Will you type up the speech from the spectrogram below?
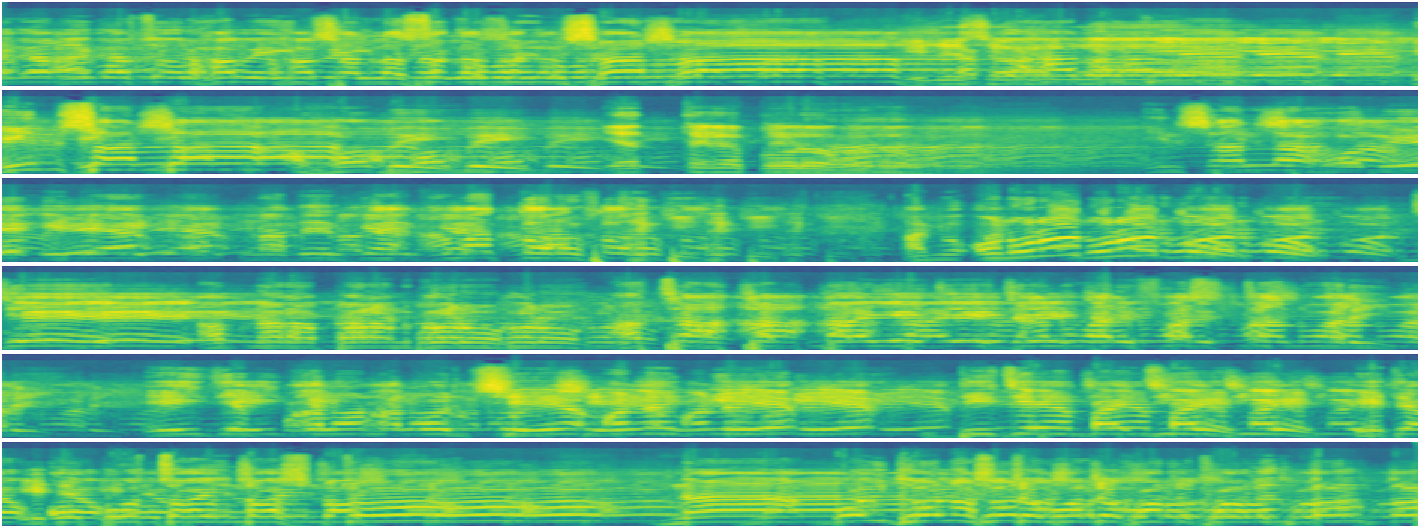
আগামী বছর হবে ইনশাআল্লাহ। সকল ইনশাআল্লাহ। ইনশাআল্লাহ। উঠিয়ে, ইনশাআল্লাহ হবে। এর থেকে বড় হবে। ইনশাআল্লাহ হবে। এটা আপনাদেরকে আমার তরফ থেকে আমি অনুরোধ করব যে আপনারা পালন করো। আচ্ছা আপনারা এই যে জানুয়ারি ফার্স্ট জানুয়ারি এই যে পালন করছে অনেকে ডিজে বাজিয়ে এটা অপচয় নষ্ট না বৈধ নষ্ট বল বলেন তো।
